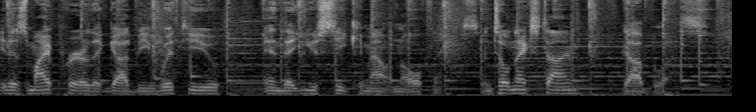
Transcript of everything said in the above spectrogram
it is my prayer that God be with you and that you seek Him out in all things. Until next time, God bless.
